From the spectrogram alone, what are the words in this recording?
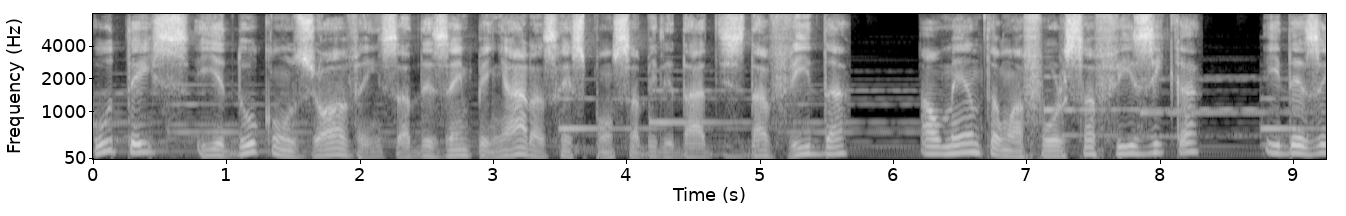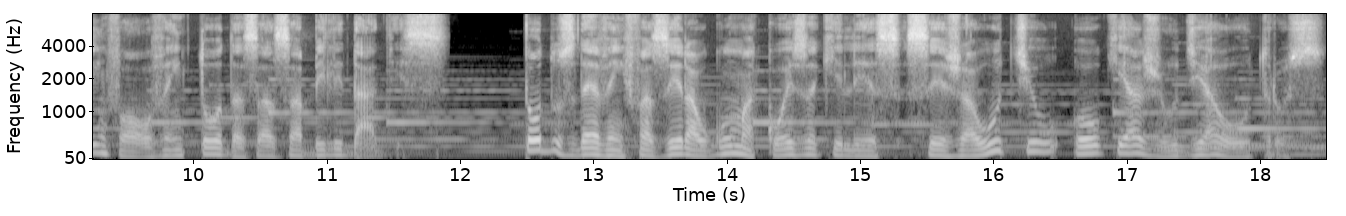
úteis e educam os jovens a desempenhar as responsabilidades da vida aumentam a força física e desenvolvem todas as habilidades. Todos devem fazer alguma coisa que lhes seja útil ou que ajude a outros.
